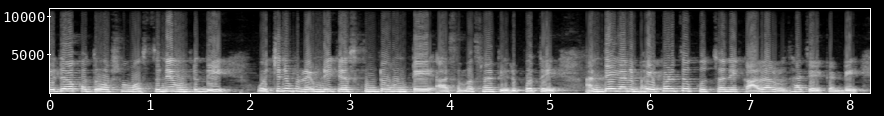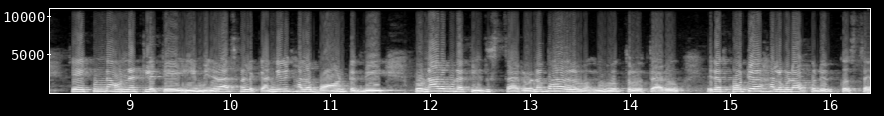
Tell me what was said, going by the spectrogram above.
ఏదో ఒక దోషం వస్తూనే ఉంటుంది. వచ్చినప్పుడు రెమెడీ చేసుకుంటూ ఉంటే ఆ సమస్యలు తీరిపోతాయి. అంతేగాని భయపడుతూ కూర్చొని కాలాలు వృధా చేయకండి. చేయకుండా ఉన్నట్లయితే ఈ మినరాశి వాళ్ళకి అన్ని విధాలు బాగుంటుంది. రుణాలు కూడా తీరుస్తారు రుణబాధలు విముక్తులు అవుతారు ఇలా కోటి వ్యవహారాలు కూడా కొలిక్కి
